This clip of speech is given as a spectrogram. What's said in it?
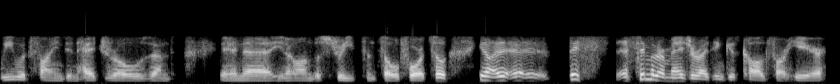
we would find in hedgerows and in uh, you know on the streets and so forth. So you know, uh, this a similar measure I think is called for here.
